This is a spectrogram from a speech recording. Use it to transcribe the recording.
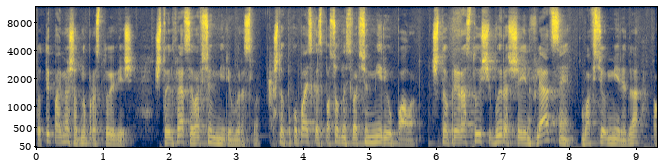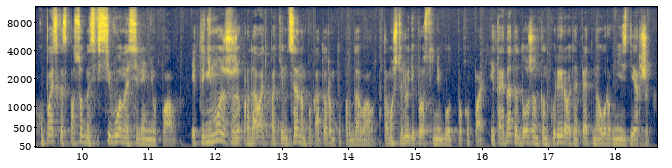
то ты поймешь одну простую вещь. Что инфляция во всем мире выросла, что покупательская способность во всем мире упала, что при растущей, выросшей инфляции во всем мире, да, покупательская способность всего населения упала. И ты не можешь уже продавать по тем ценам, по которым ты продавал, потому что люди просто не будут покупать. И тогда ты должен конкурировать опять на уровне издержек.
